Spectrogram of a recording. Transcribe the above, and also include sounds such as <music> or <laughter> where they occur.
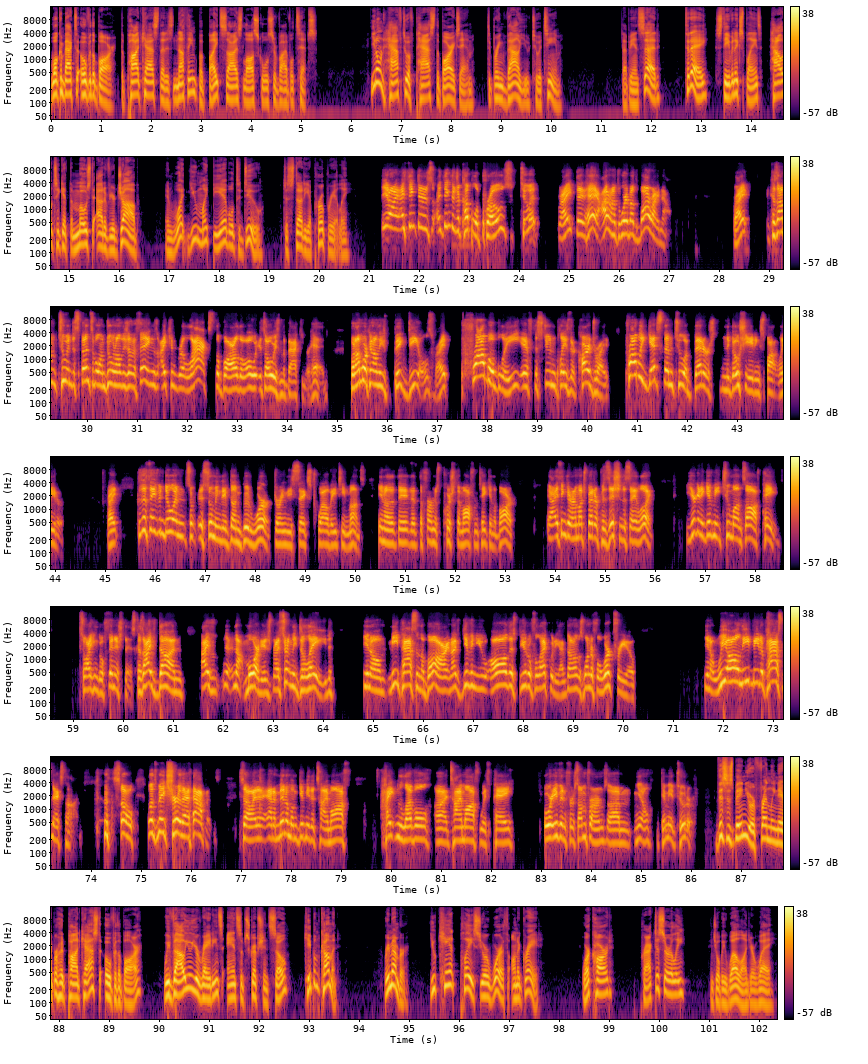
Welcome back to Over the Bar, the podcast that is nothing but bite sized law school survival tips. You don't have to have passed the bar exam to bring value to a team. That being said, today, Stephen explains how to get the most out of your job and what you might be able to do to study appropriately. You know, I, I think there's I think there's a couple of pros to it, right? That hey, I don't have to worry about the bar right now. Right? Because I'm too indispensable, I'm doing all these other things. I can relax the bar, although it's always in the back of your head. But I'm working on these big deals, right? Probably if the student plays their cards right, probably gets them to a better negotiating spot later, right? Because if they've been doing, assuming they've done good work during these 6, 12, 18 months, you know, that they that the firm has pushed them off from taking the bar. I think they're in a much better position to say, look, you're going to give me two months off paid so I can go finish this. Because I've done, I've not mortgaged, but I certainly delayed, you know, me passing the bar and I've given you all this beautiful equity. I've done all this wonderful work for you. You know, we all need me to pass next time. <laughs> so let's make sure that happens. So at, at a minimum, give me the time off, heightened level uh, time off with pay, or even for some firms, um, you know, give me a tutor. This has been your friendly neighborhood podcast, Over the Bar. We value your ratings and subscriptions, so keep them coming. Remember, you can't place your worth on a grade. Work hard, practice early, and you'll be well on your way.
